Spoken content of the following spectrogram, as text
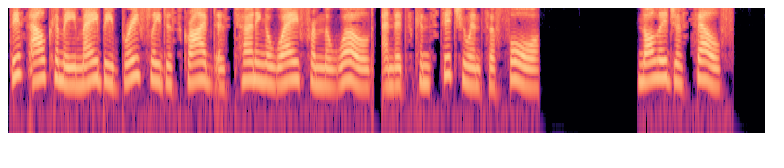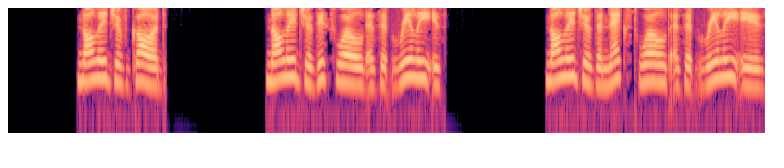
This alchemy may be briefly described as turning away from the world, and its constituents are four. Knowledge of self. Knowledge of God. Knowledge of this world as it really is. Knowledge of the next world as it really is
